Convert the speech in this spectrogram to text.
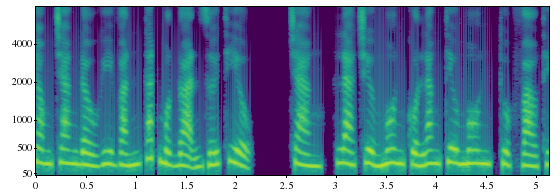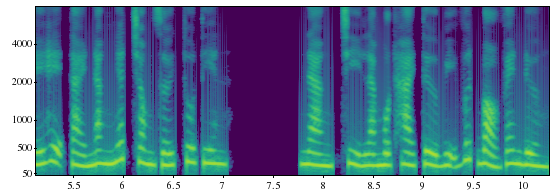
Trong trang đầu ghi vắn tắt một đoạn giới thiệu, chàng, là trưởng môn của lăng tiêu môn thuộc vào thế hệ tài năng nhất trong giới tu tiên. Nàng, chỉ là một hài tử bị vứt bỏ ven đường.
